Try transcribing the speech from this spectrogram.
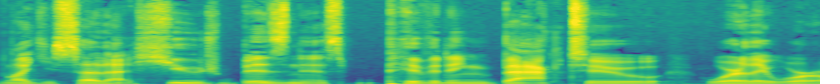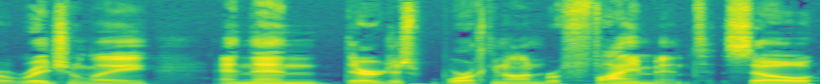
like you said, that huge business pivoting back to where they were originally. And then they're just working on refinement. So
